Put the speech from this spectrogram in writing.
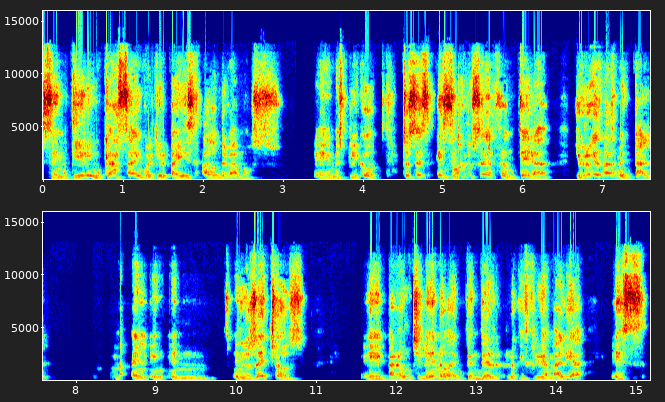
sentir en casa en cualquier país a donde vamos. Eh, ¿Me explico? Entonces, ese cruce de frontera, yo creo que es más mental. En, los hechos, eh, para un chileno entender lo que escribe Amalia es,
